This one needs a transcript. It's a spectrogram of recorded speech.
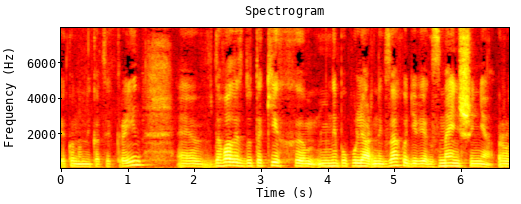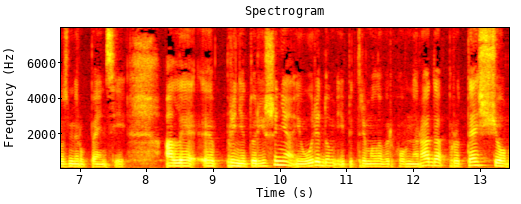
економіка цих країн, е, вдавались до таких непопулярних заходів, як зменшення розміру пенсії. Але прийнято рішення і урядом, і підтримала Верховна Рада про те, що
